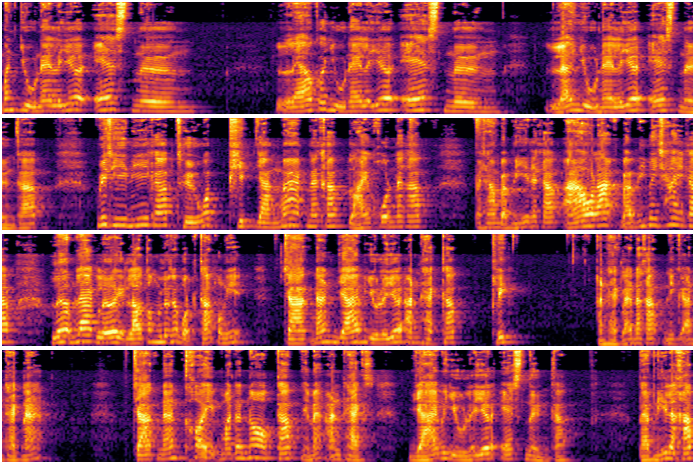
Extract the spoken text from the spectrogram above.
มันอยู่ในเลเยอร์ S1 แล้วก็อยู่ในเลเยอร์ S1 แล้วอยู่ในเลเยอร์ S1 ครับ วิธีนี้ครับถือว่าผิดอย่างมากนะครับ หลายคนนะครับ ไปทำแบบนี้นะครับ เอาละแบบนี้ไม่ใช่ครับ เริ่มแรกเลย เราต้องเลือกทั้งหมดครับตรงนี้ จากนั้นย้ายไปอยู่เลเยอร์ untag ครับ คลิก untag แล้วนะครับ นี่คือ untag นะ จากนั้นค่อยมาด้านนอกครับ เห็นไหม untag ย้ายไปอยู่เลเยอร์ S1 ครับ แบบนี้แหละครับ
